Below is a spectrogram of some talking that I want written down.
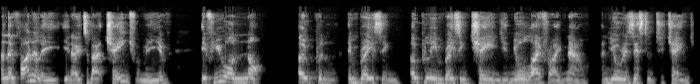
And then finally, you know, it's about change for me. If, if you are not open, embracing, openly embracing change in your life right now, and you're resistant to change,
